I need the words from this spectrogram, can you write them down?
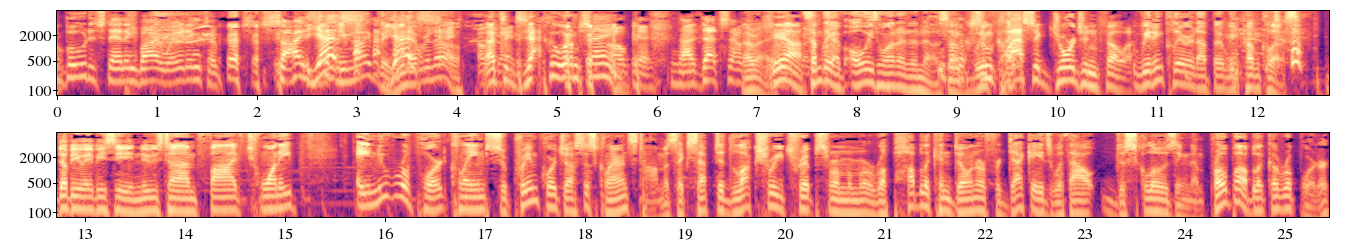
know. Abood is standing by waiting to size. Yes, He might be. You Yes. never know. That's exactly what I'm saying. Okay, now, that sounds All right. Yeah. Something I've always wanted to know. So Some, we've- I- classic Georgian fella. we didn't clear it up, but we've come close. WABC News Time 520. A new report claims Supreme Court Justice Clarence Thomas accepted luxury trips from a Republican donor for decades without disclosing them. ProPublica reporter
